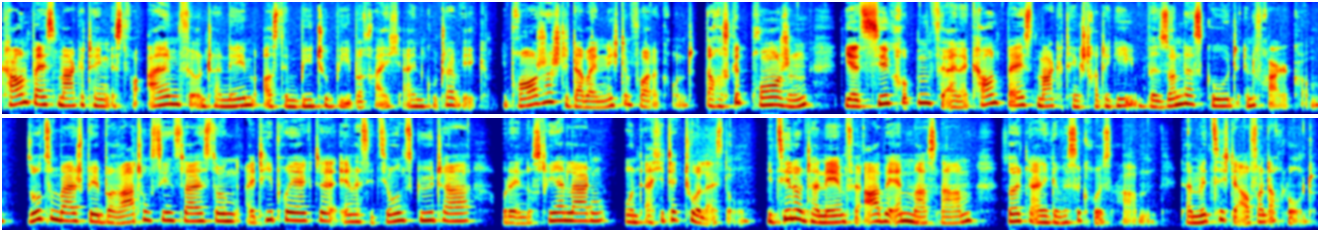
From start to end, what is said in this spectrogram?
Account-Based Marketing ist vor allem für Unternehmen aus dem B2B-Bereich ein guter Weg. Die Branche steht dabei nicht im Vordergrund. Doch es gibt Branchen, die als Zielgruppen für eine Account-Based Marketing-Strategie besonders gut in Frage kommen. So zum Beispiel Beratungsdienstleistungen, IT-Projekte, Investitionsgüter oder Industrieanlagen und Architekturleistungen. Die Zielunternehmen für ABM-Maßnahmen sollten eine gewisse Größe haben, damit sich der Aufwand auch lohnt.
